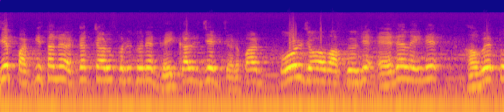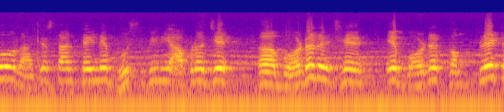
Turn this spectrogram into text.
જે પાકિસ્તાને અટક ચાલુ કર્યું હતું અને ગઈકાલે જે ઝડપાતોડ જવાબ આપ્યો છે, એને લઈને હવે તો રાજસ્થાન થઈને ભુજ સુધીની આપણો જે બોર્ડર છે, એ બોર્ડર કમ્પ્લીટ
